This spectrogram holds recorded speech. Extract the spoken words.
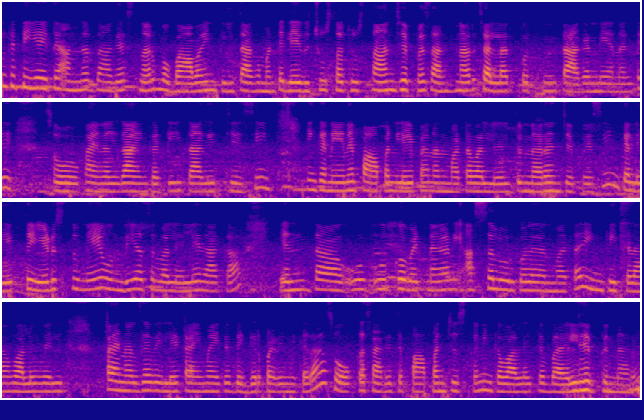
ఇంకా టీ అయితే అందరు తాగేస్తున్నారు. మా బాబాయిని టీ తాగమంటే లేదు చూస్తా చూస్తా అని చెప్పేసి అంటున్నారు. చల్లారిపోతుంది తాగండి అని అంటే. సో ఫైనల్గా ఇంకా టీ తాగిచ్చేసి ఇంకా నేనే పాపని లేపాను అనమాట వాళ్ళు వెళ్తున్నారని చెప్పేసి ఇంకా లేపితే ఏడుస్తూనే ఉంది. అసలు వాళ్ళు వెళ్ళేదాకా ఎంత ఊరుకోబెట్టినా కానీ అస్సలు ఊరుకోలేదనమాట ఇంక ఇక్కడ వాళ్ళు వెళ్ళి ఫైనల్గా వెళ్ళే టైం అయితే దగ్గర పడింది కదా సో ఒక్కసారి అయితే పాపని చూసుకొని ఇంకా వాళ్ళైతే బయలుదేరుతున్నారు.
